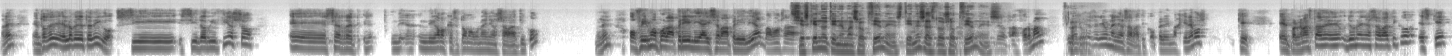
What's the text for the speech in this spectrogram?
¿Vale? Entonces, es lo que yo te digo, si, si Dovicioso eh, se reti- digamos que se toma un año sabático, ¿vale? O firma por Aprilia y se va a Aprilia, vamos a... si es que no tiene más opciones, tiene esas dos de opciones. otra forma, lo Claro. suyo sería un año sabático. Pero imaginemos que el problema está de, de un año sabático es que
